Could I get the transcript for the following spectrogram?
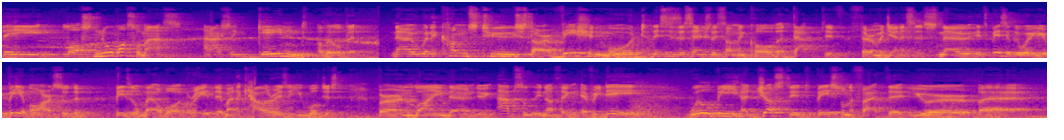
they lost no muscle mass and actually gained a little bit. Now, when it comes to starvation mode, this is essentially something called adaptive thermogenesis. Now, it's basically where your BMR, so the basal metabolic rate, the amount of calories that you will just burn lying down doing absolutely nothing every day, will be adjusted based on the fact that you're uh,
